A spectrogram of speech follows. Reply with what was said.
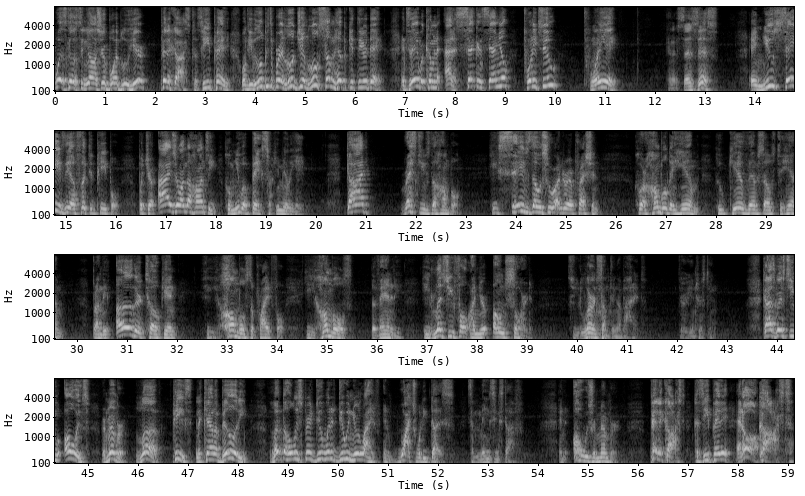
what's ghosting y'all? It's your boy Blue here. Pentecost, because he paid. Want give you a little piece of bread, a little gym, a little something to help you get through your day. And today we're coming out of 2 Samuel 22, 28. And it says this And you save the afflicted people, but your eyes are on the haughty, whom you abase or humiliate. God rescues the humble. He saves those who are under oppression, who are humble to Him, who give themselves to Him. But on the other token, He humbles the prideful. He humbles the vanity. He lets you fall on your own sword. So you learn something about it. Very interesting. God's grace to you always. Remember, love, peace, and accountability. Let the Holy Spirit do what it do in your life and watch what he does. It's amazing stuff. And always remember, Pentecost, because he paid it at all cost.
